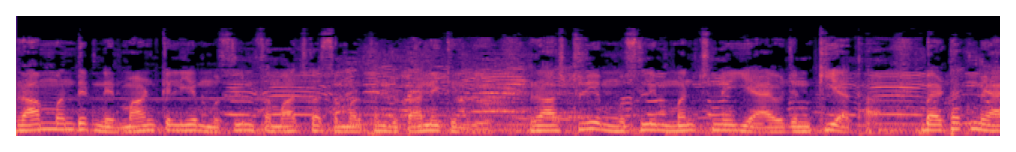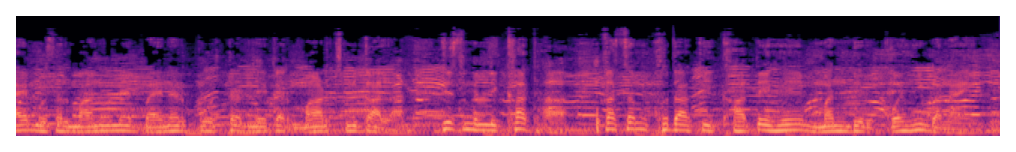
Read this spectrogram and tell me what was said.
राम मंदिर निर्माण के लिए मुस्लिम समाज का समर्थन जुटाने के लिए राष्ट्रीय मुस्लिम मंच ने ये आयोजन किया था। बैठक में आए मुसलमानों ने बैनर पोस्टर लेकर मार्च निकाला जिसमें लिखा था कसम खुदा की खाते हैं मंदिर वही बनाएँगे।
